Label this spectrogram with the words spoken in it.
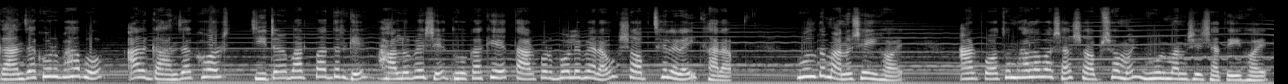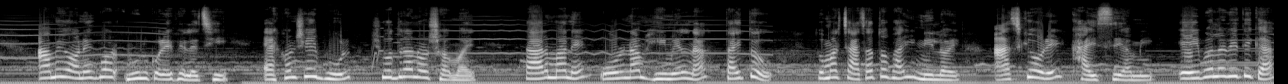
গাঞ্জাখোর ভাবো আর গাঞ্জাখোর চিটার বাটপাদেরকে ভালোবেসে ধোকা খেয়ে তারপর বলে বেড়াও সব ছেলেরাই খারাপ। ভুল তো মানুষেই হয়। আর প্রথম ভালোবাসা সব সময় ভুল মানুষের সাথেই হয়। আমি অনেকবার ভুল করে ফেলেছি। এখন সেই ভুল শুধরানোর সময়। তার মানে ওর নাম হিমেল না, তাই তো? তোমার চাচাতো ভাই নিলয়, আজকে ওরে খাইছি আমি। এই বলে রীতিকা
